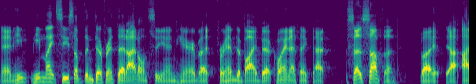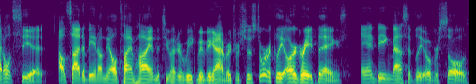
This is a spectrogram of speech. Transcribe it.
And he, he might see something different that I don't see in here, but for him to buy Bitcoin, I think that says something. But I don't see it outside of being on the all time high and the 200 week moving average, which historically are great things, and being massively oversold.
